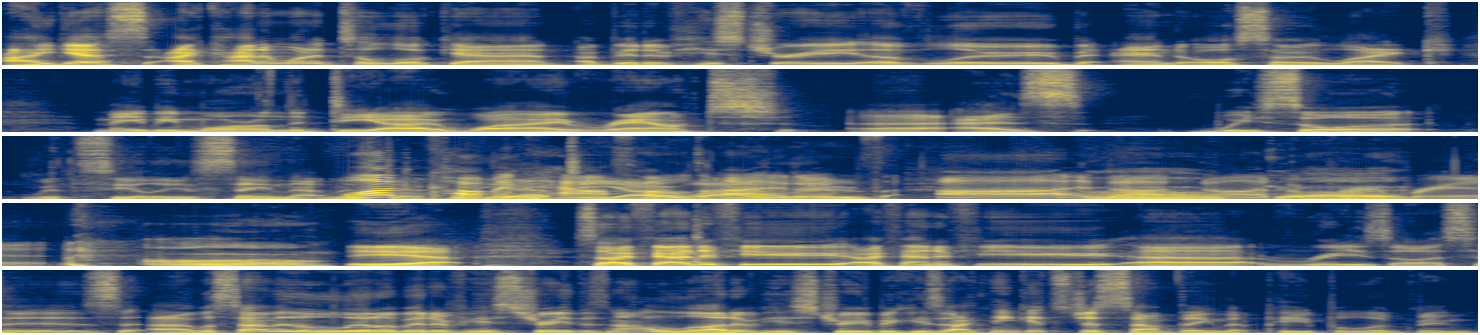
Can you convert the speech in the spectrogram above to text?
I guess I kind of wanted to look at a bit of history of lube and also like maybe more on the DIY route, uh, as we saw with Celia's scene. That was What definitely common a household DIY items lube. are and are Oh, not God. appropriate? Oh, Yeah. So I found a few. I found a few uh, resources. Uh, we'll start with a little bit of history. There's not a lot of history because I think it's just something that people have been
